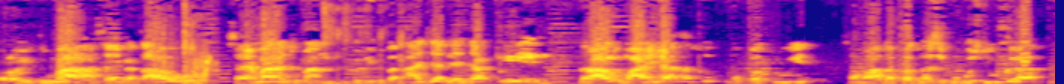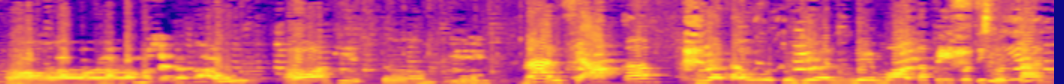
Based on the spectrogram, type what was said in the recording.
Kalau itu mah saya nggak tahu. Saya mah cuma ikut-ikutan aja diajakin. Dah lumayan tuh dapat duit sama dapat nasi bungkus juga. Oh. kenapa kenapa mah saya nggak tahu. oh gitu Hmm. nah si akang nggak tahu tujuan demo tapi ikut-ikutan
